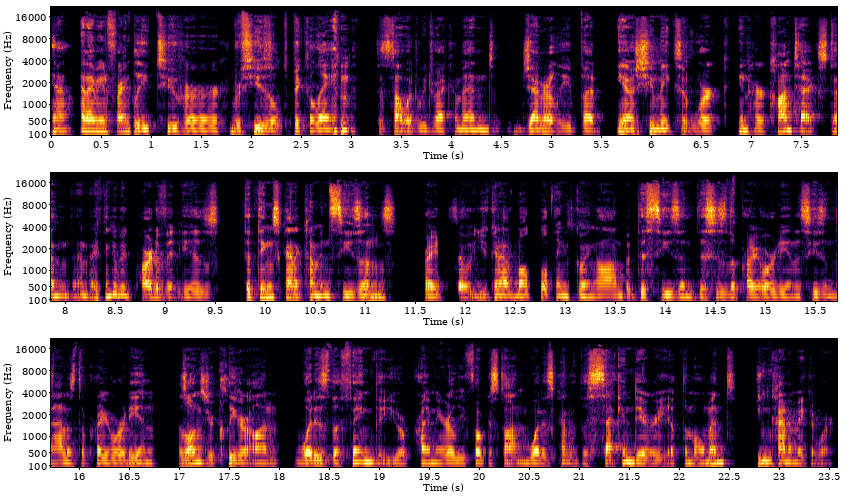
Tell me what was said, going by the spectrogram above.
Yeah. And I mean, frankly, to her refusal to pick a lane, that's not what we'd recommend generally, but, you know, she makes it work in her context. And, and I think a big part of it is that things kind of come in seasons, right? So you can have multiple things going on, but this season, this is the priority, and this season, that is the priority. And as long as you're clear on what is the thing that you are primarily focused on, what is kind of the secondary at the moment, you can kind of make it work.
